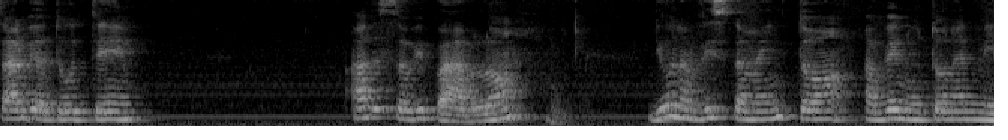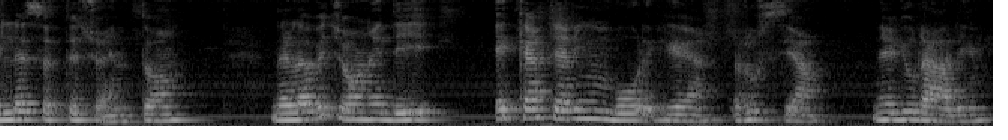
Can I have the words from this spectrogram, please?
Salve a tutti. Adesso vi parlo di un avvistamento avvenuto nel 1700 nella regione di Ekaterinburg, Russia, negli Urali.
